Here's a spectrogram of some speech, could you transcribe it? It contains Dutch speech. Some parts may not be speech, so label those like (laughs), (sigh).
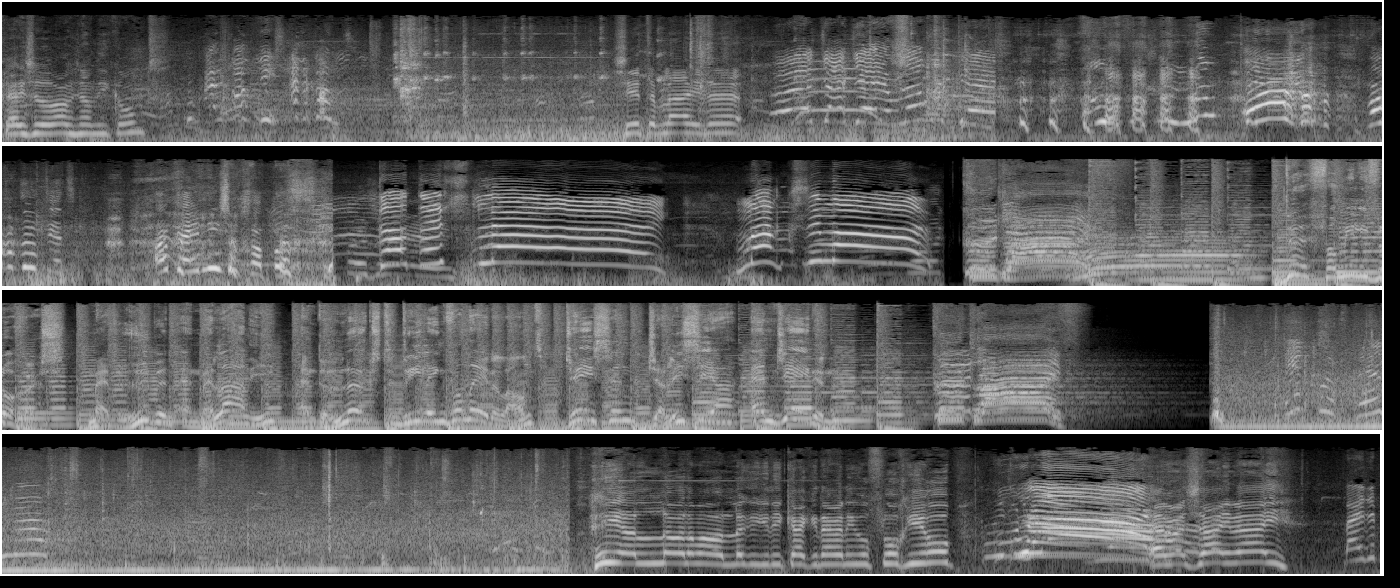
Kijk eens hoe langzaam die komt. Aan de kant, Lies, aan de kant. Zitten blijven. Eh. (laughs) Waarom doe ik dit? Oké, niet zo grappig. Dat is leuk! Maximaal! Good Life. De familievloggers met Ruben en Melanie en de leukste drieling van Nederland, Jason, Jalicia en Jaden. Hallo allemaal, leuk dat jullie kijken naar een nieuwe vlog hierop. Hoera! En waar zijn wij? Bij de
